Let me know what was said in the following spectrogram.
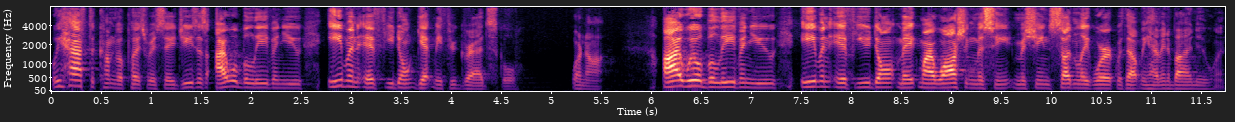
We have to come to a place where we say, Jesus, I will believe in you even if you don't get me through grad school or not. I will believe in you even if you don't make my washing machine suddenly work without me having to buy a new one.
